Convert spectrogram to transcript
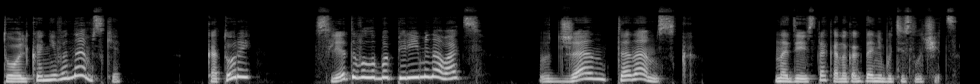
Только не в Энемске, который следовало бы переименовать в Джентенемск. Надеюсь, так оно когда-нибудь и случится.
